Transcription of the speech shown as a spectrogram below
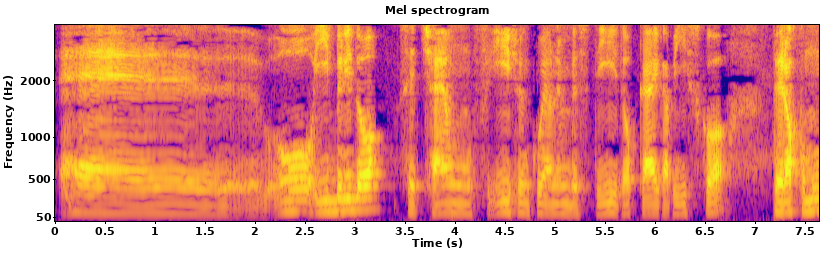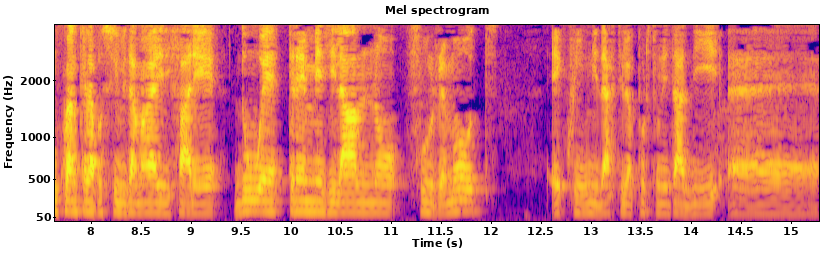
eh, o ibrido se c'è un ufficio in cui hanno investito, ok, capisco, però comunque anche la possibilità magari di fare due, tre mesi l'anno full remote e quindi darti l'opportunità di eh,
